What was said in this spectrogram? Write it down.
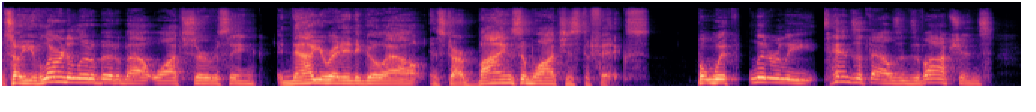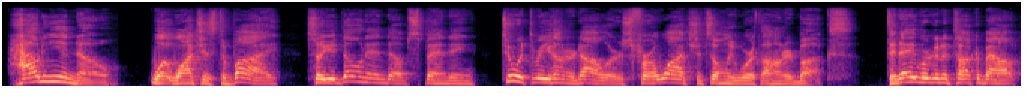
So you've learned a little bit about watch servicing, and now you're ready to go out and start buying some watches to fix. But with literally tens of thousands of options, how do you know what watches to buy so you don't end up spending two or three hundred dollars for a watch that's only worth a hundred bucks? Today we're going to talk about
